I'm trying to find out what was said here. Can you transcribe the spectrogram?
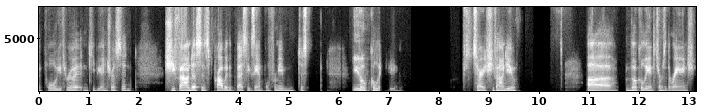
of pull you through it and keep you interested. She found us is probably the best example for me just You? vocally. Sorry she found you. Uh vocally in terms of the range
